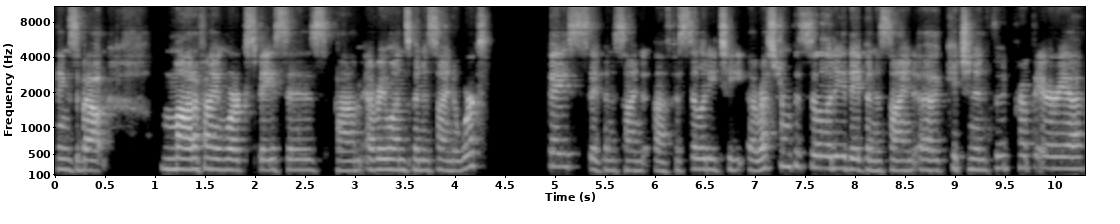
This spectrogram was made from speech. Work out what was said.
things about modifying workspaces. Um, everyone's been assigned a workspace. They've been assigned a facility to a restroom facility. They've been assigned a kitchen and food prep area.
